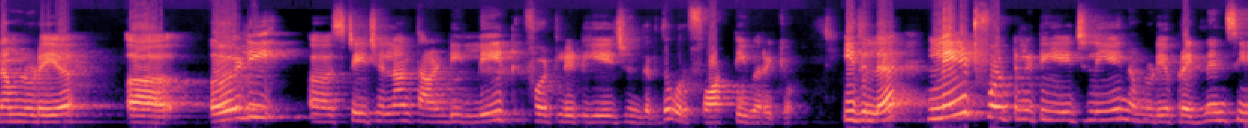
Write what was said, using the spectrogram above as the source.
நம்மளுடைய ஏர்லி ஸ்டேஜ் எல்லாம் தாண்டி லேட் ஃபர்டிலிட்டி ஏஜ்ங்கிறது ஒரு ஃபார்ட்டி வரைக்கும். இதுல லேட் ஃபர்டிலிட்டி ஏஜ்லயே நம்மளுடைய பிரெக்னன்சி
